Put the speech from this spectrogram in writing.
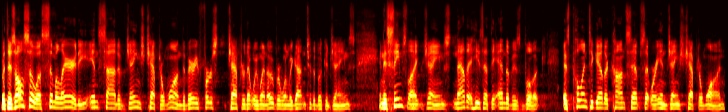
But there's also a similarity inside of James chapter 1, the very first chapter that we went over when we got into the book of James. And it seems like James, now that he's at the end of his book, is pulling together concepts that were in James chapter 1,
